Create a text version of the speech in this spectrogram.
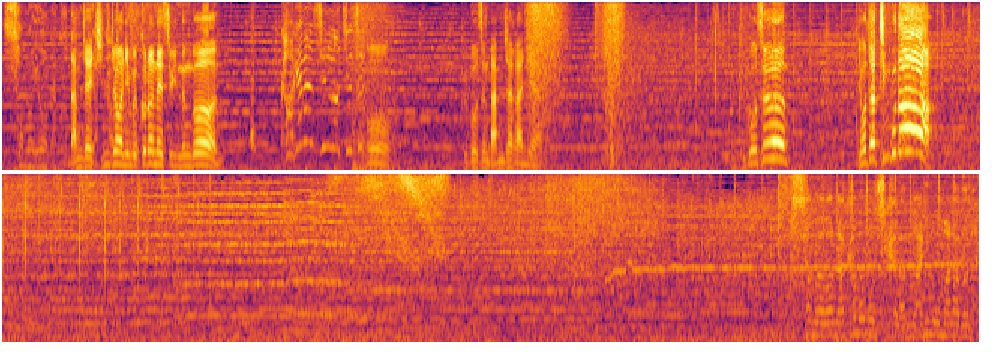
そのようなことを 남자의 진정한 힘을 끌어낼 수 있는 건 影分身の術 어, 그것은 남자가 아니야. 그것은 여자친구다! 何も学ばない。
